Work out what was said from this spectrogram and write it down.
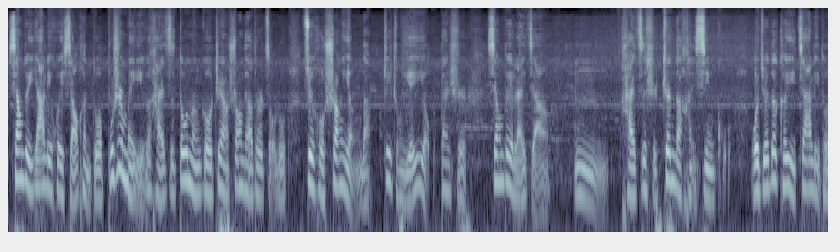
相对压力会小很多。不是每一个孩子都能够这样双条腿走路，最后双赢的这种也有，但是相对来讲，嗯，孩子是真的很辛苦。我觉得可以家里头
